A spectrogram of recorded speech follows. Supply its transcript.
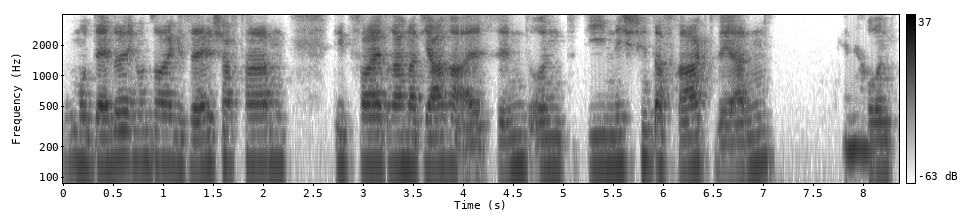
Modelle in unserer Gesellschaft haben, die 200, 300 Jahre alt sind und die nicht hinterfragt werden. Genau. Und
